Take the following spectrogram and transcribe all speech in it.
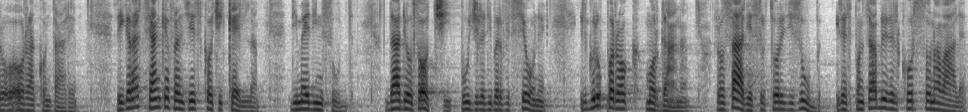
o raccontare. Ringrazio anche Francesco Cicchella di Made in Sud, Dario Socci, pugile di professione, il gruppo rock Morgana, Rosario, istruttore di sub, i responsabili del corso navale,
